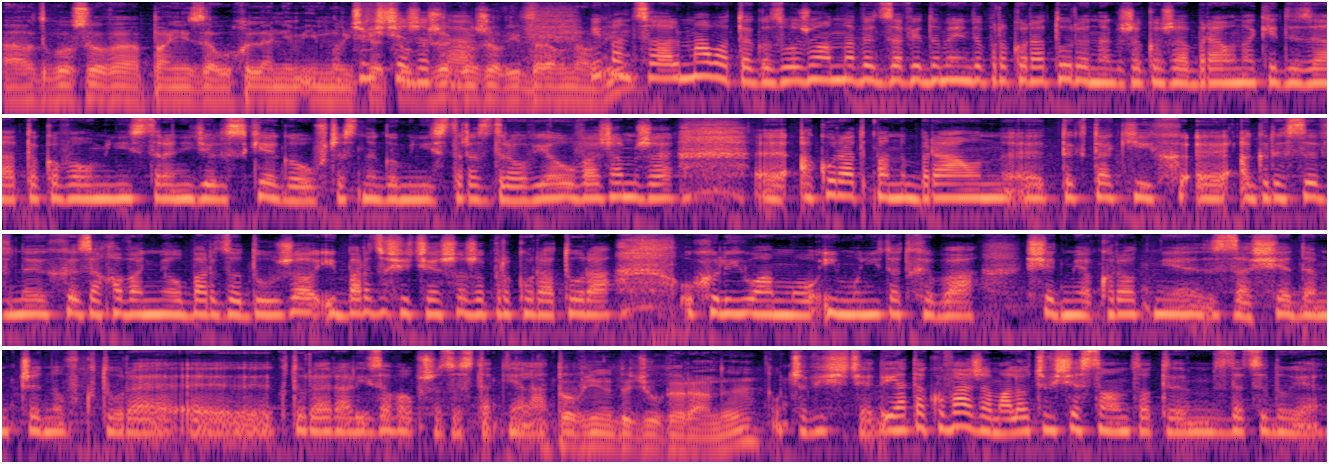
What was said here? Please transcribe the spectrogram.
A głosowała pani za uchyleniem immunitetu Oczywiście, że Grzegorza Grzegorzowi Braunowi? Wie pan co, ale mało tego, złożyłam nawet zawiadomienie do prokuratury na Grzegorza Brauna, kiedy zaatakował ministra Niedzielskiego, ówczesnego ministra zdrowia. Uważam, że e, akurat pan Braun e, tych takich e, agresywnych zachowań miał bardzo dużo i bardzo się cieszę, że prokuratura uchyliła mu immunitet chyba siedmiokrotnie za siedem czynów, które, które realizował przez ostatnie lata. Powinien być ukarany? Oczywiście, ja tak uważam, ale oczywiście sąd o tym zdecyduje.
